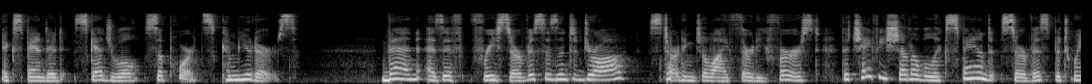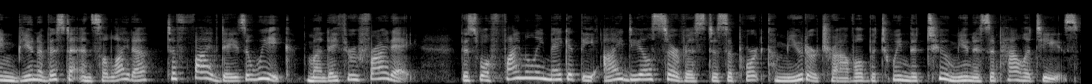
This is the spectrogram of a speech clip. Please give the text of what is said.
Expanded schedule supports commuters. Then, as if free service isn't a draw, starting July 31st, the Chaffee Shuttle will expand service between Buena Vista and Salida to five days a week, Monday through Friday. This will finally make it the ideal service to support commuter travel between the two municipalities.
